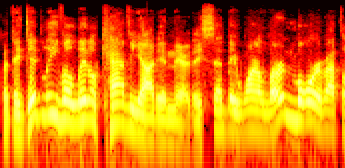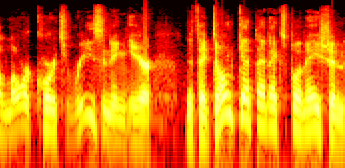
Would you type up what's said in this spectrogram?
But they did leave a little caveat in there. They said they want to learn more about the lower court's reasoning here. If they don't get that explanation,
